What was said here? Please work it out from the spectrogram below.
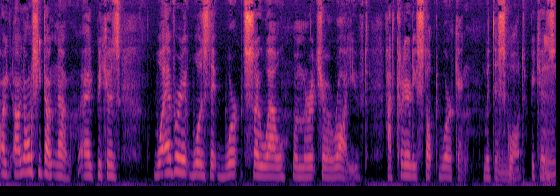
I I honestly don't know uh, because whatever it was that worked so well when Mauricio arrived had clearly stopped working with this squad because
